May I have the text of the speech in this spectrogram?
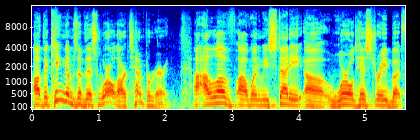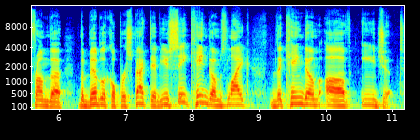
Uh, the kingdoms of this world are temporary. I love uh, when we study uh, world history, but from the, the biblical perspective, you see kingdoms like the kingdom of Egypt.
